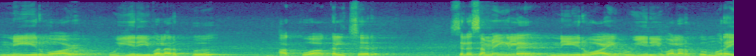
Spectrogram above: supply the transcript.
நீர்வாழ் உயிரி வளர்ப்பு அக்வா கல்ச்சர் சில சமயங்களில் நீர்வாய் உயிரி வளர்ப்பு முறை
